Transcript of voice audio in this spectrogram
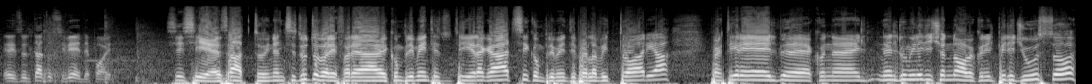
e il risultato si vede poi. Sì, sì, esatto. Innanzitutto vorrei fare i complimenti a tutti i ragazzi, complimenti per la vittoria. Partire il- eh, con, eh, il- nel 2019 con il piede giusto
